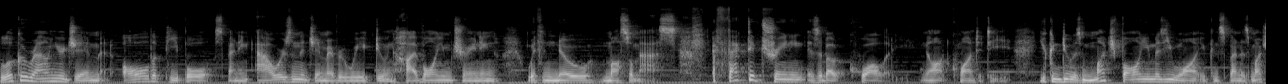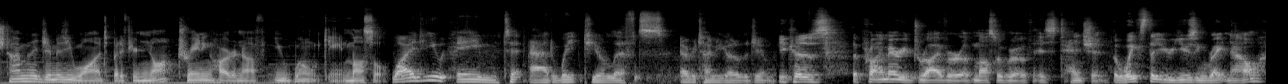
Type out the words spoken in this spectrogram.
look around your gym at all the people spending hours in the gym every week doing high volume training with no muscle mass. Effective training is about quality not quantity. You can do as much volume as you want, you can spend as much time in the gym as you want, but if you're not training hard enough, you won't gain muscle. Why do you aim to add weight to your lifts every time you go to the gym? Because the primary driver of muscle growth is tension. The weights that you're using right now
